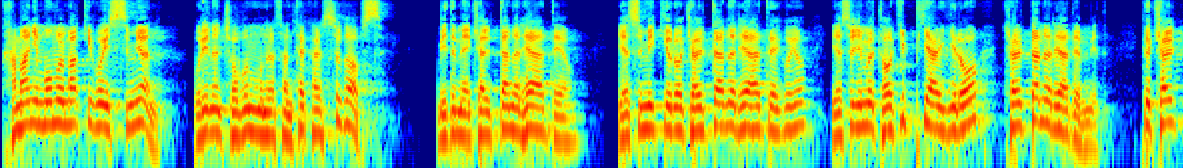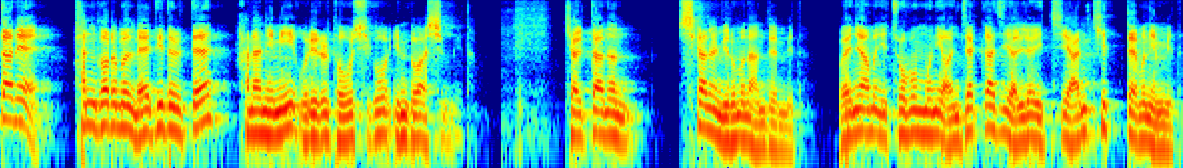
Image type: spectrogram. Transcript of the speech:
가만히 몸을 맡기고 있으면 우리는 좁은 문을 선택할 수가 없어요. 믿음의 결단을 해야 돼요. 예수 믿기로 결단을 해야 되고요. 예수님을 더 깊이 알기로 결단을 해야 됩니다. 그 결단에 한 걸음을 내디딜 때 하나님이 우리를 도우시고 인도하십니다. 결단은 시간을 미루면 안 됩니다. 왜냐하면 이 좁은 문이 언제까지 열려 있지 않기 때문입니다.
